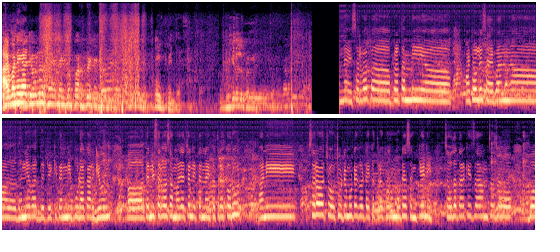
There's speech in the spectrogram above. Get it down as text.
काय बनेगा ठेवलंच नाही एकदम परफेक्ट एक मिनिट. नाही सर्वात प- प्रथम मी आठवले साहेबांना धन्यवाद देते की त्यांनी पुढाकार घेऊन त्यांनी सर्व समाजाच्या नेत्यांना एकत्र करून आणि सर्व छो छोटे मोठे गट एकत्र करून मोठ्या संख्येने चौदा तारखेचा आमचा जो ब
